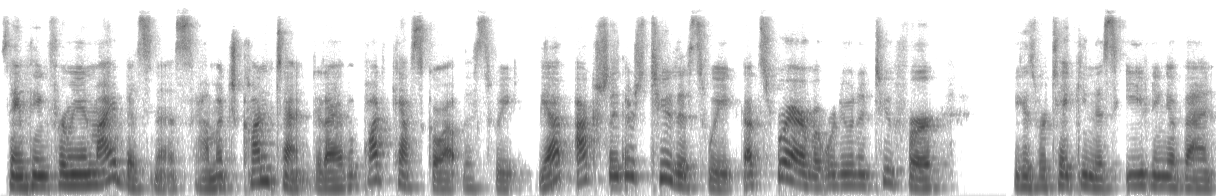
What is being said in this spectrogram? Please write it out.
same thing for me in my business. How much content did I have a podcast go out this week? Yep, actually, there's two this week. That's rare, but we're doing a two for because we're taking this evening event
